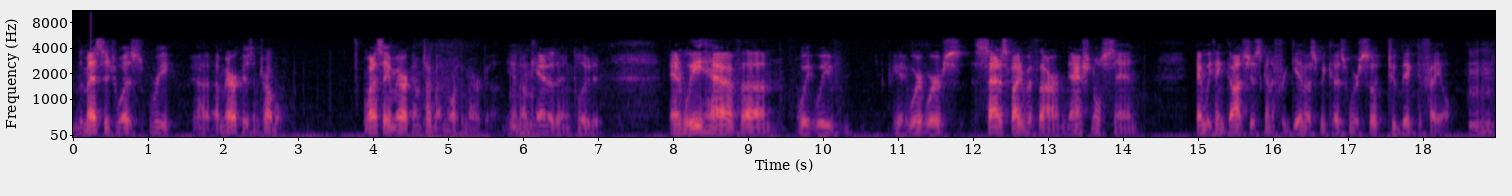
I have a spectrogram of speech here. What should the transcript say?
the message was re, uh, America is in trouble. When I say America, I'm talking about North America, you know, Mhm. Canada included. And we have um, we, we've we're, we're satisfied with our national sin, and we think God's just going to forgive us because we're so too big to fail Mm-hmm.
